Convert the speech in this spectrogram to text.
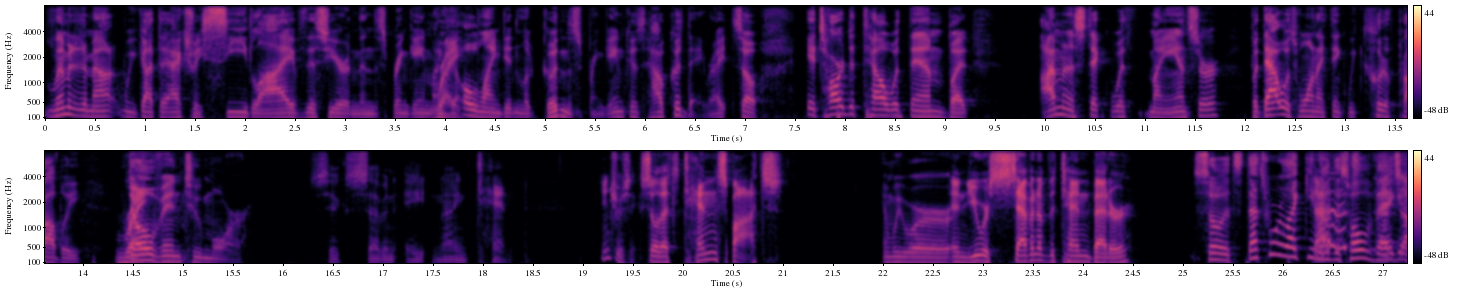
limited amount we got to actually see live this year and then the spring game, like Right. the O line didn't look good in the spring game because how could they, right? So it's hard to tell with them, but I'm going to stick with my answer. But that was one I think we could have probably Right. dove into more. Six, seven, eight, nine, ten. Interesting. So that's ten spots, And we were and you were seven of the ten better. So it's that's where like you know this whole Vegas,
